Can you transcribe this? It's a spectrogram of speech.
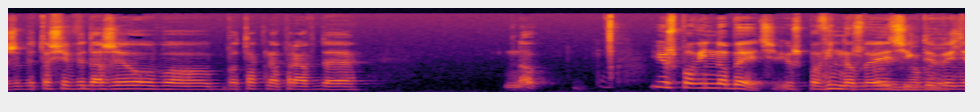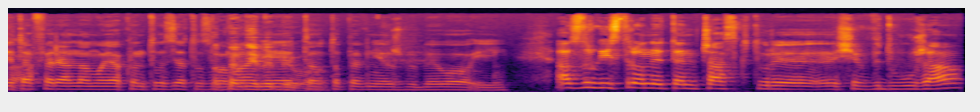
żeby to się wydarzyło, bo, bo tak naprawdę no, już powinno być, już powinno Już być powinno i gdyby być, nie tak. ta feralna moja kontuzja, to pewnie złamanie, by było. to, to pewnie już by było. I... A z drugiej strony ten czas, który się wydłuża,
